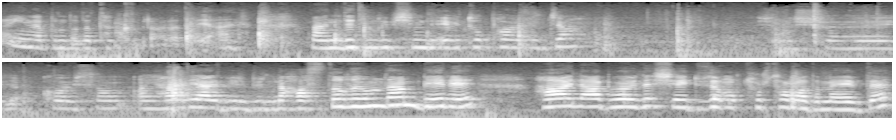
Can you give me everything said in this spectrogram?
Da yine bunda da takılır arada yani. Ben dediğim gibi şimdi evi toparlayacağım. Şunu şöyle koysam. Ay her yer birbirinde. Hastalığımdan beri hala böyle şey düzen oturtamadım evde.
